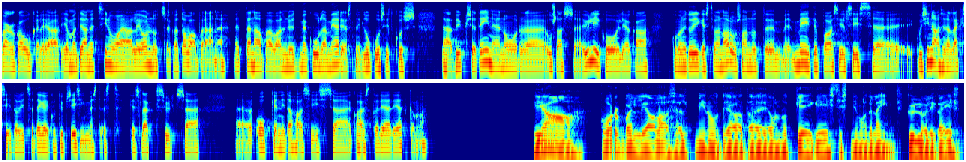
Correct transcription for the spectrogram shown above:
väga kaugele ja, ja ma tean, et sinu ajal ei olnud see ka tavapärane. et tänapäeval nüüd me kuuleme järjest neid lugusid, kus läheb üks ja teine noor äh, USA-sse ülikooli, aga. kui ma nüüd õigesti olen aru saanud äh, meedia baasil, siis äh, kui sina sinna läksid, olid sa tegelikult üks esimestest, kes läks üldse ookeani taha siis kahest karjääri jätkama. jaa korvpallialaselt minu teada ei olnud keegi Eestist niimoodi läinud, küll oli ka eest-,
